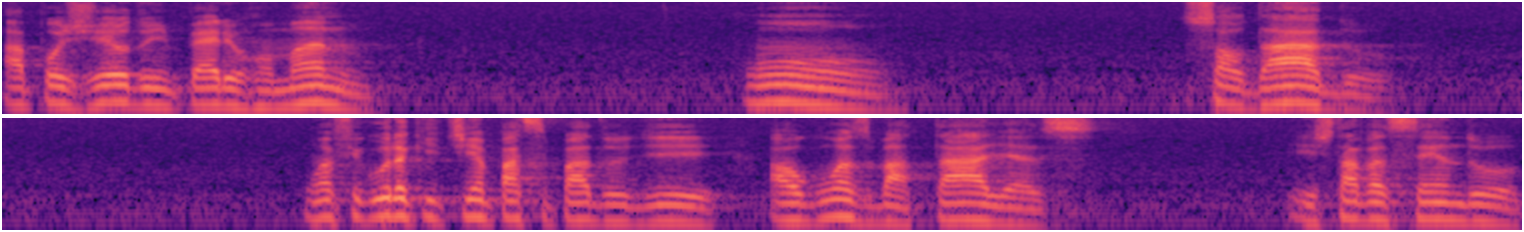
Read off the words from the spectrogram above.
apogeu do Império Romano, um soldado uma figura que tinha participado de algumas batalhas e estava sendo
